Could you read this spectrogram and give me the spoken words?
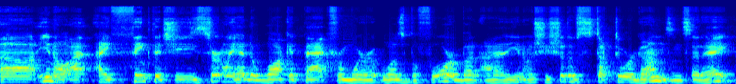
Uh, you know, I, I, think that she certainly had to walk it back from where it was before, but I, you know, she should have stuck to her guns and said, "Hey,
